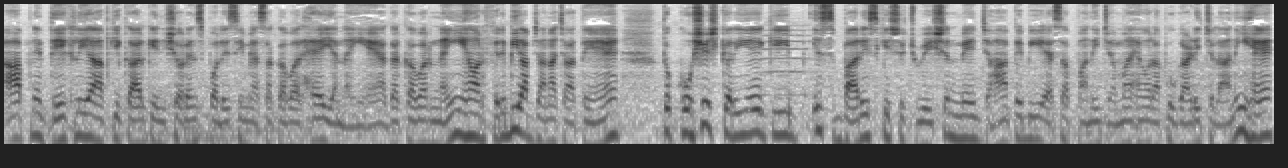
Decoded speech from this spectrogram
आपने देख लिया आपकी कार की इंश्योरेंस पॉलिसी में ऐसा कवर है या नहीं है। अगर कवर नहीं है और फिर भी आप जाना चाहते हैं तो कोशिश करिए कि इस बारिश की सिचुएशन में जहाँ पे भी ऐसा पानी जमा है और आपको गाड़ी चलानी है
